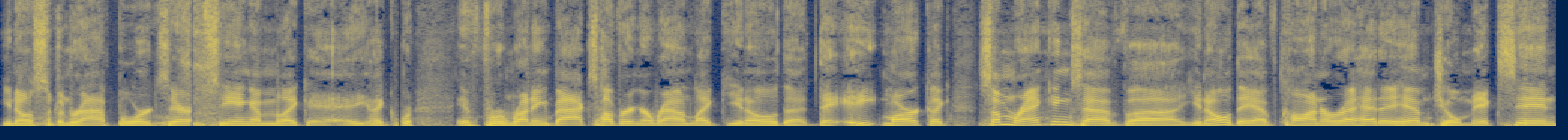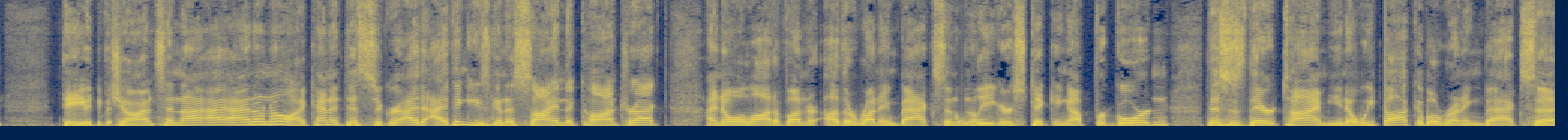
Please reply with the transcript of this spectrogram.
you know some draft boards there. I'm seeing him like eh, like if for running backs hovering around like you know the the eight mark. Like some rankings have uh, you know they have Conner ahead of him, Joe Mixon, David Johnson. I I, don't know. I kind of disagree. I, I think he's going to sign the contract. I know a lot of under, other running backs in the league are sticking up for Gordon. This is their time. You know we talk about running backs. Uh,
